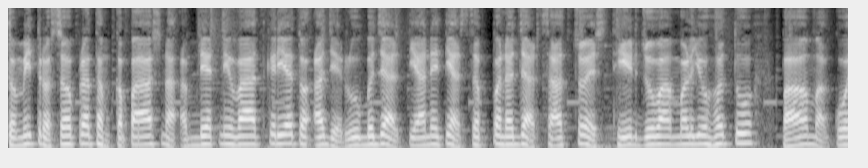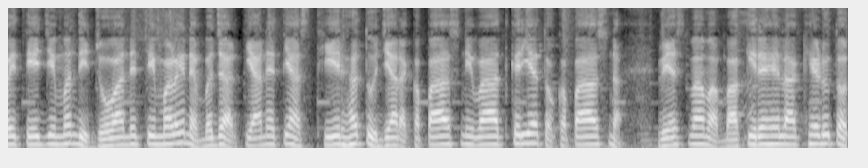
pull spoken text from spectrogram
તો મિત્રો, સૌપ્રથમ કપાસના અપડેટની વાત કરીએ તો આજે રૂ બજાર ત્યાંને ત્યાં છપ્પન હજાર સાતસોએ સ્થિર જોવા મળ્યું હતું. ભાવમાં કોઈ તેજી મંદી જોવા નથી મળીને બજાર ત્યાંને ત્યાં સ્થિર હતું. જ્યારે કપાસની વાત કરીએ તો કપાસના વેચવામાં બાકી રહેલા ખેડૂતો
